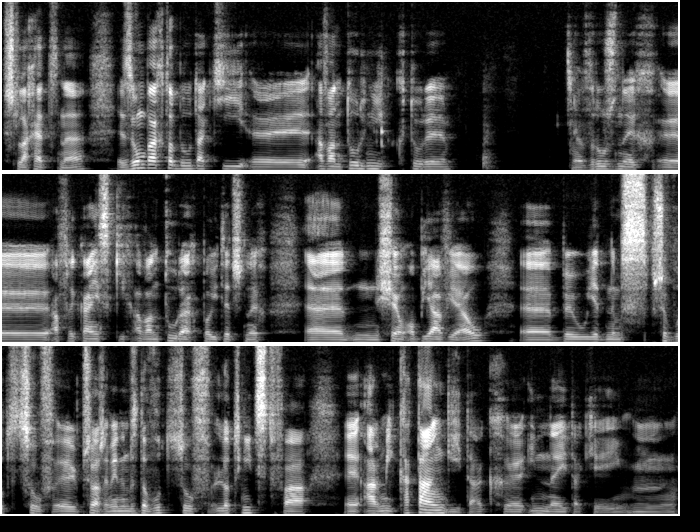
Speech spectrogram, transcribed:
szlachetne. Zumbach to był taki awanturnik, który w różnych e, afrykańskich awanturach politycznych e, się objawiał. E, był jednym z przywódców, przepraszam, jednym z dowódców lotnictwa armii Katangi, tak, innej takiej mm,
